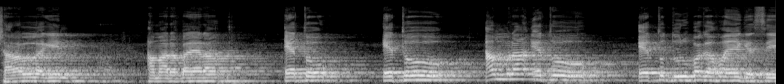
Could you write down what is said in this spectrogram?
সারাল লাগিন। আমার বায়েরা এত এত, আমরা এত এত দুর্ভাগা হয়ে গেছি,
